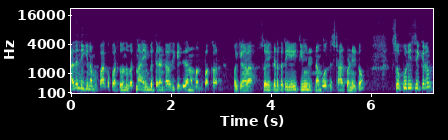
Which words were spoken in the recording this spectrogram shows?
அது இன்னைக்கு நம்ம பார்க்க போகிறது வந்து பார்த்தோம்னா ஐம்பத்தி ரெண்டாவது கேள்வி தான் நம்ம வந்து பார்க்க வரோம் ஓகேங்களா? ஸோ கிட்டத்தட்ட எயித் யூனிட் நம்ம வந்து ஸ்டார்ட் பண்ணிட்டோம். ஸோ கூடிய சீக்கிரம்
